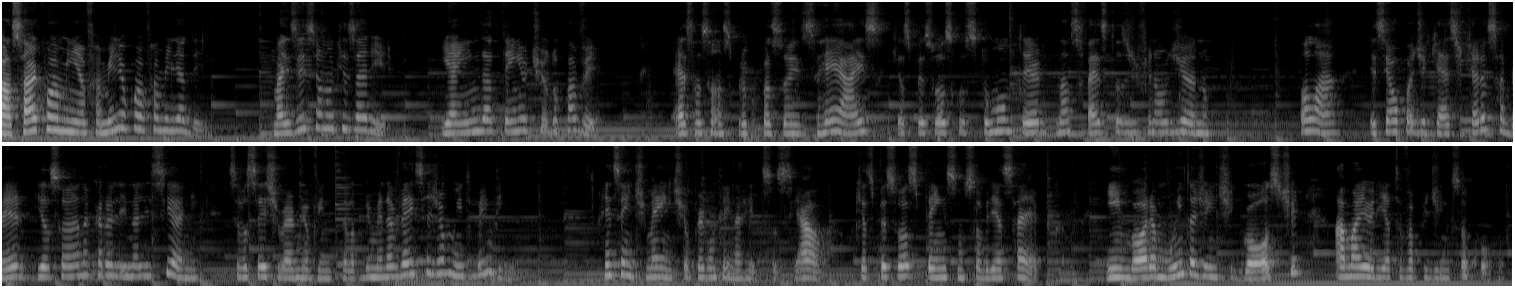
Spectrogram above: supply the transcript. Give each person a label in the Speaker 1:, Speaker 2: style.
Speaker 1: Passar com a minha família ou com a família dele? Mas e se eu não quiser ir? E ainda tem o tio do pavê. Essas são as preocupações reais que as pessoas costumam ter nas festas de final de ano. Olá, esse é o podcast Quero Saber e eu sou Ana Carolina Liciani. Se você estiver me ouvindo pela primeira vez, seja muito bem-vindo. Recentemente, eu perguntei na rede social o que as pessoas pensam sobre essa época. E embora muita gente goste, a maioria estava pedindo socorro.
